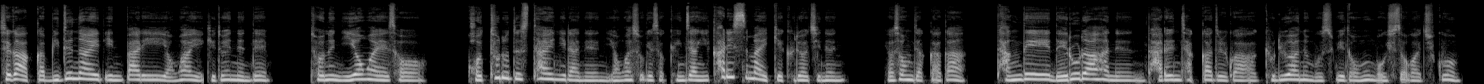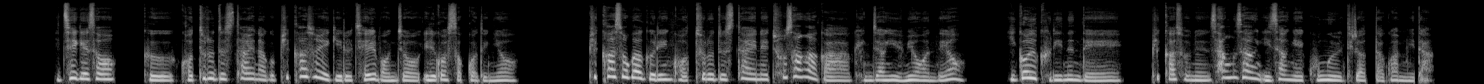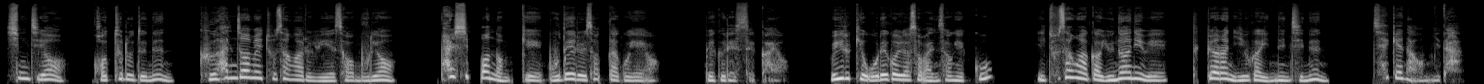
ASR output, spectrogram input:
제가 아까 미드나잇 인 파리 영화 얘기도 했는데 저는 이 영화에서 거투르드 스타인이라는 영화 속에서 굉장히 카리스마 있게 그려지는 여성 작가가 당대의 내로라 하는 다른 작가들과 교류하는 모습이 너무 멋있어가지고 이 책에서 그 거투르드 스타인하고 피카소 얘기를 제일 먼저 읽었었거든요. 피카소가 그린 거투르드 스타인의 초상화가 굉장히 유명한데요. 이걸 그리는데 피카소는 상상 이상의 공을 들였다고 합니다. 심지어 거투르드는 그 한 점의 초상화를 위해서 무려 80번 넘게 모델을 섰다고 해요. 왜 그랬을까요? 왜 이렇게 오래 걸려서 완성했고 이 초상화가 유난히 왜 특별한 이유가 있는지는 책에 나옵니다.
